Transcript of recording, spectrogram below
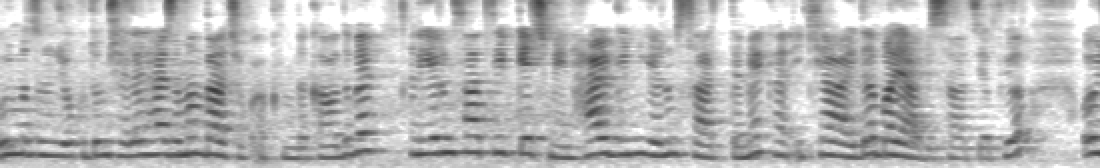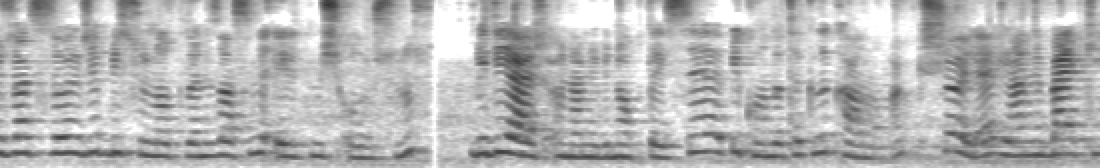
uyumadan önce okuduğum şeyler her zaman daha çok aklımda kaldı ve hani yarım saat deyip geçmeyin. Her gün yarım saat demek hani iki ayda bayağı bir saat yapıyor. O yüzden siz öylece bir sürü notlarınızı aslında eritmiş olursunuz. Bir diğer önemli bir nokta ise bir konuda takılı kalmamak. Şöyle yani belki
